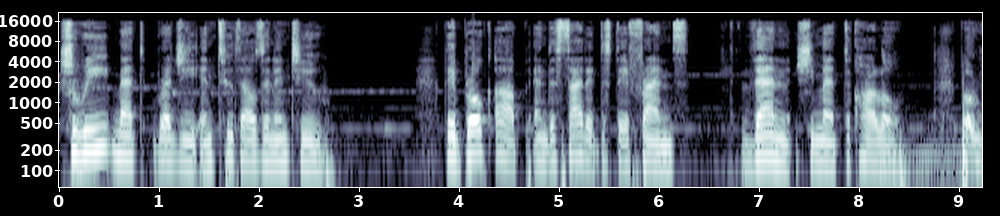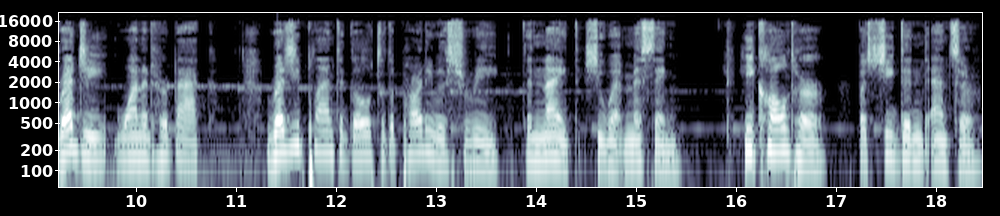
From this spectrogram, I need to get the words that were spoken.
Sheree met Reggie in 2002. They broke up and decided to stay friends. Then she met DiCarlo. But Reggie wanted her back. Reggie planned to go to the party with Sheree the night she went missing. He called her, but she didn't answer.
